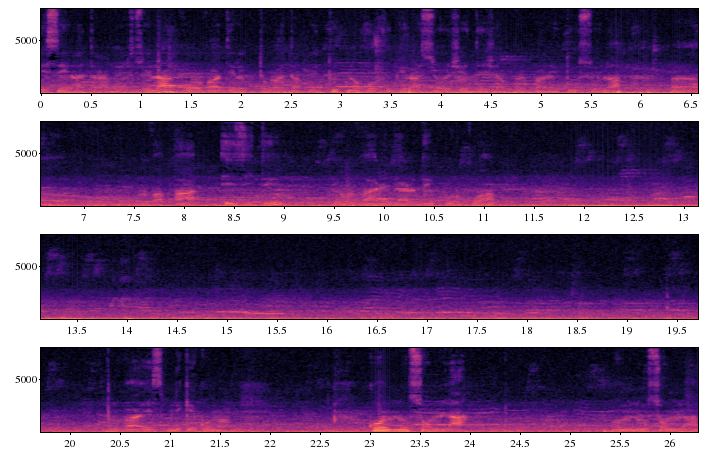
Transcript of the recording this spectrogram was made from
Et c'est à travers cela qu'on va directement taper toutes nos configurations. J'ai déjà préparé tout cela. Euh, on ne va pas hésiter et on va regarder pourquoi expliquer comment. Comme nous sommes là, comme nous sommes là,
